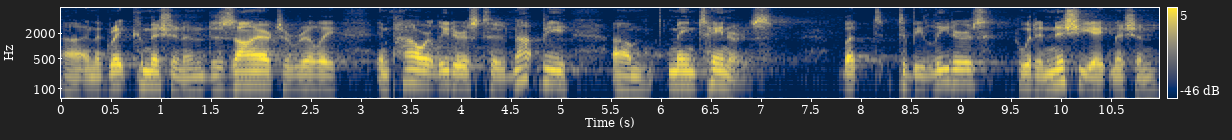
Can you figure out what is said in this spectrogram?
uh, and the Great Commission and a desire to really empower leaders to not be um, maintainers, but to be leaders who would initiate mission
